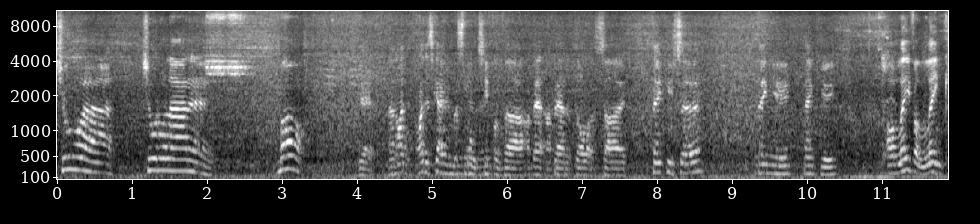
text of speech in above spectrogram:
Chú, à, chú đô la Yeah, and I, I just gave him a small tip of uh, about about a dollar. So thank you, sir. Thank you, thank you. I'll leave a link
